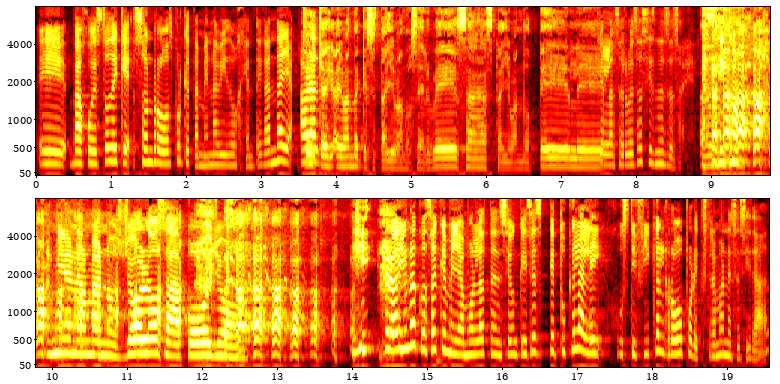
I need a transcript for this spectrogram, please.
eh, bajo esto de que son robos porque también ha habido gente gandalla. Ahora, sí, que hay, banda que se está llevando cerveza, se está llevando tele. Que la cerveza sí es necesaria. miren hermanos, yo los apoyo. pero hay una cosa que me llamó la atención que dices que tú que la ley justifica el robo por extrema necesidad.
